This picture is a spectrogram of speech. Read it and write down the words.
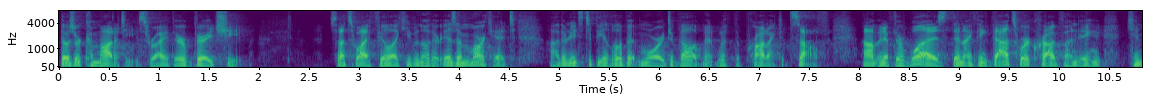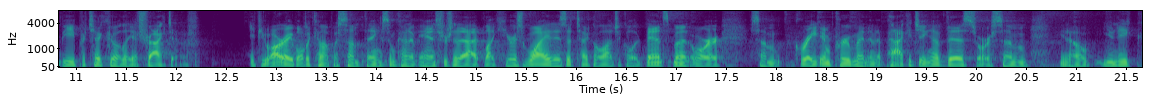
those are commodities, right? They're very cheap. So that's why I feel like even though there is a market, uh, there needs to be a little bit more development with the product itself. Um, and if there was, then I think that's where crowdfunding can be particularly attractive if you are able to come up with something, some kind of answer to that, like here's why it is a technological advancement, or some great improvement in the packaging of this, or some you know unique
